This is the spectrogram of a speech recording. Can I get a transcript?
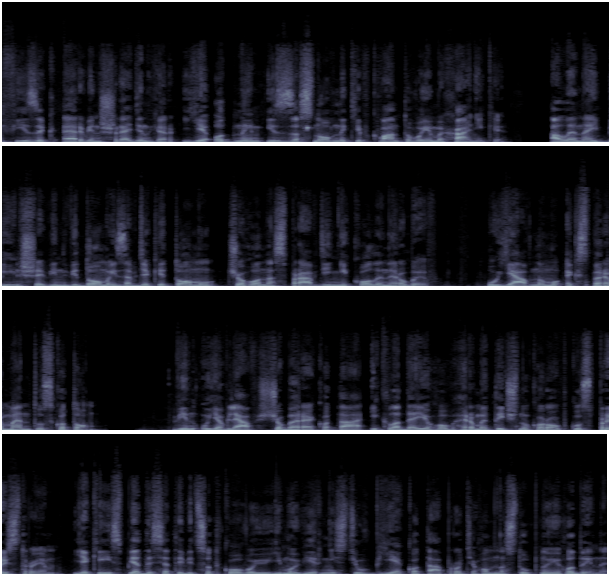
фізик Ервін Шредінгер є одним із засновників квантової механіки, але найбільше він відомий завдяки тому, чого насправді ніколи не робив уявному експерименту з котом. Він уявляв, що бере кота і кладе його в герметичну коробку з пристроєм, який з 50% ймовірністю вб'є кота протягом наступної години.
